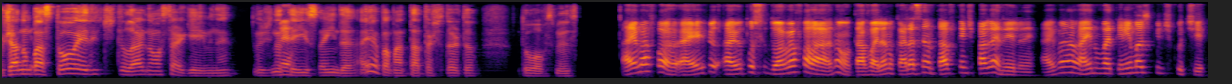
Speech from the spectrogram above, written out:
Já não bastou ele titular no All-Star Game, né? Imagina é. ter isso ainda. Aí é pra matar o torcedor do, do Wolves mesmo. Aí, vai, aí, aí o torcedor vai falar, não, tá valendo cada centavo que a gente paga nele, né? Aí, vai, aí não vai ter nem mais o que discutir.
